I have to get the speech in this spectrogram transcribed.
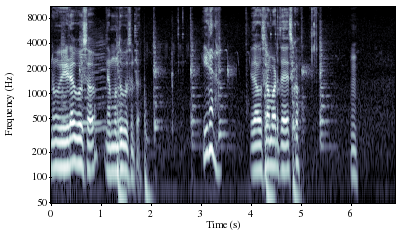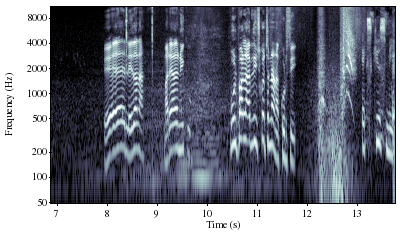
నువ్వు ఈడ కూసో నేను ముందు కూర్చుంటా ఈడనా? ఇది అవసరం పడితే వేసుకో. ఏ లేదన్నా మర్యాద నీకు. పూల్ పాలు నాకు తీసుకొచ్చిన నా కుర్సీ Excuse me.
